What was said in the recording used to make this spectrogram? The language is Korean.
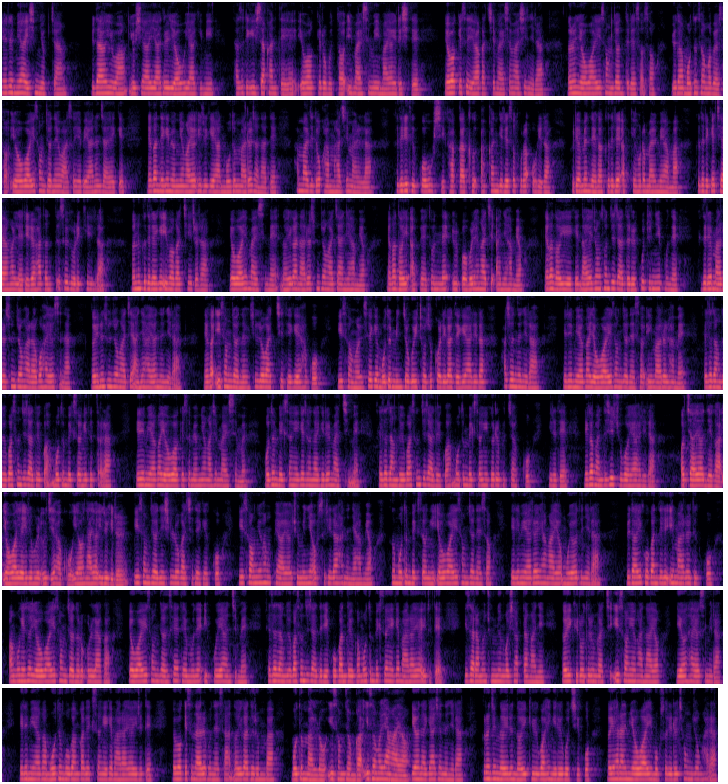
예레미야 26장 유다의 왕 요시아의 아들 여호야김이 다스리기 시작한 때에 여호와께로부터 이 말씀이 임하여 이르시되 여호와께서 이와 같이 말씀하시니라. 너는 여호와의 성전들에 서서 유다 모든 성읍에서 여호와의 성전에 와서 예배하는 자에게 내가 내게 명령하여 이르게 한 모든 말을 전하되 한마디도 감하지 말라. 그들이 듣고 혹시 각각 그 악한 길에서 돌아오리라. 그리하면 내가 그들의 악행으로 말미암아 그들에게 재앙을 내리려 하던 뜻을 돌이키리라. 너는 그들에게 이와 같이 이르라. 여호와의 말씀에 너희가 나를 순종하지 아니하며 내가 너희 앞에 둔내 율법을 행하지 아니하며 내가 너희에게 나의 종 선지자들을 꾸준히 보내 그들의 말을 순종하라고 하였으나 너희는 순종하지 아니하였느니라. 내가 이 성전을 실로같이 되게 하고 이 성을 세계 모든 민족의 저주거리가 되게 하리라 하셨느니라. 예레미야가 여호와의 성전에서 이 말을 하매 제사장들과 선지자들과 모든 백성이 듣더라. 예레미야가 여호와께서 명령하신 말씀을 모든 백성에게 전하기를 마침에 제사장들과 선지자들과 모든 백성이 그를 붙잡고 이르되 내가 반드시 죽어야 하리라. 어찌하여 내가 여호와의 이름을 의지하고 예언하여 이르기를? 이 성전이 실로같이 되겠고 이 성이 황폐하여 주민이 없으리라 하느냐 하며 그 모든 백성이 여호와의 성전에서 예레미야를 향하여 모여드니라. 유다의 고관들이 이 말을 듣고 왕궁에서 여호와의 성전으로 올라가 여호와의 성전 새 대문의 입구에 앉음에 제사장들과 선지자들이 고관들과 모든 백성에게 말하여 이르되 이 사람은 죽는 것이 합당하니 너희 귀로 들은 같이 이 성에 관하여 예언하였음이라. 예레미야가 모든 고관과 백성에게 말하여 이르되 여호와께서 나를 보내사 너희가 들은 바 모든 말로 이 성전과 이 성을 향하여 예언하게 하셨느니라. 그런즉 너희는 너희 길과 행위를 고치고 너희 하나님 여호와의 목소리를 청종하라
